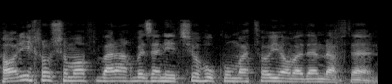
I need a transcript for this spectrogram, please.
تاریخ رو شما ورق بزنید چه حکومت هایی آمدن رفتن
